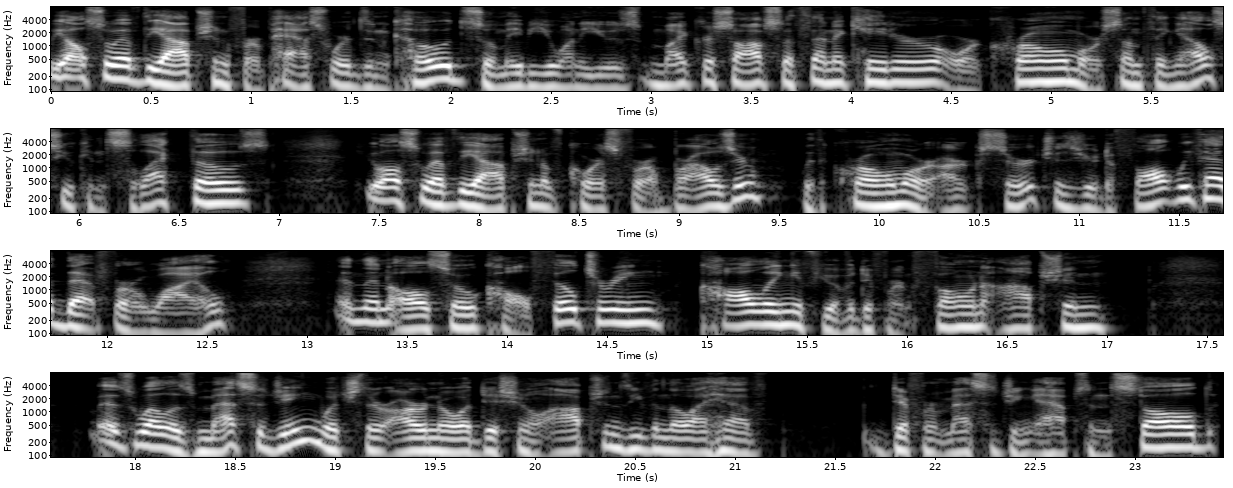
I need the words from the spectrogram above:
We also have the option for passwords and codes, so maybe you want to use Microsoft's Authenticator or Chrome or something else, you can select those. You also have the option, of course, for a browser with Chrome or Arc Search as your default. We've had that for a while. And then also call filtering, calling if you have a different phone option, as well as messaging, which there are no additional options, even though I have different messaging apps installed,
